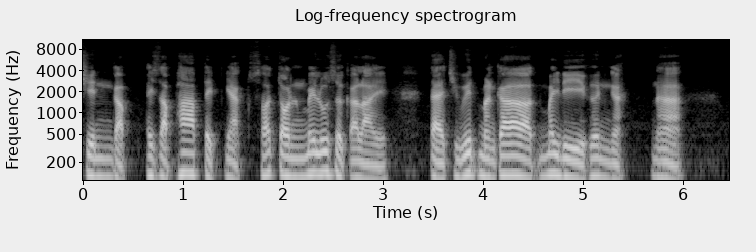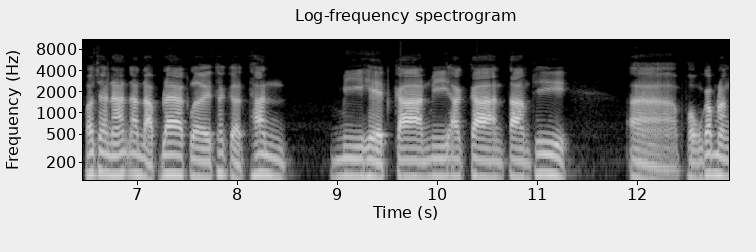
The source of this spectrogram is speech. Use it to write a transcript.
ชินกับไอ้สภาพติดแงกซะจนไม่รู้สึกอะไร แต่ชีวิตมันก็ไม่ดีขึ้นไงนะฮะเพราะฉะนั้นอันดับแรกเลยถ้าเกิดท่านมีเหตุการณ์มีอาการตามที่ผมกำลัง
